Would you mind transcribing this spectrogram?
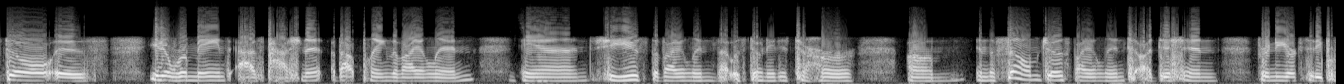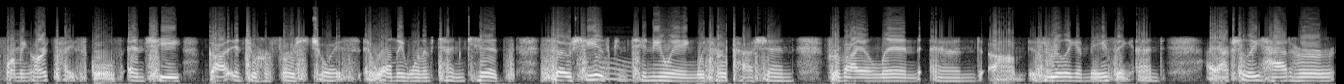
still is, you know, remains as passionate about playing the violin. And she used the violin that was donated to her um, in the film, Joe's Violin, to audition for New York City Performing Arts High Schools. And she got into her first choice, and only one of 10 kids. So she is Oh. continuing with her passion for violin and um, is really amazing. And I actually had her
